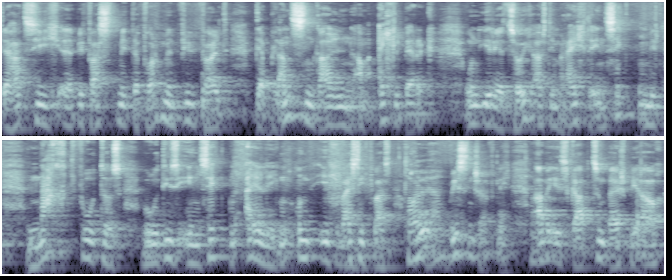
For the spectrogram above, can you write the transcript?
der hat sich äh, befasst mit der Formenvielfalt der Pflanzengallen am Eichelberg und ihre Zeug aus dem Reich der Insekten mit Nachtfotos, wo diese Insekten Eier legen und ich weiß nicht was. Toll, ja. Wissenschaftlich. Aber es gab zum Beispiel auch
